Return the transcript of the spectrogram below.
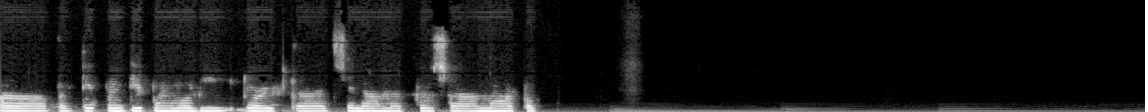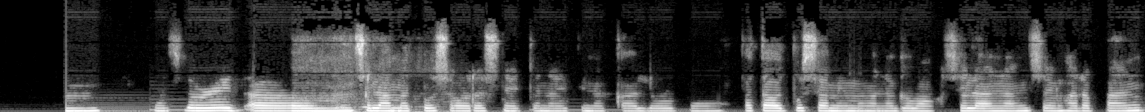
uh, pagtipon-tipong muli, Lord God. Salamat po sa mga pag Yes, Lord, um, salamat po sa oras na ito na ipinagkalob mo. Patawad po sa aming mga nagawang kasalanan sa iyong harapan.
